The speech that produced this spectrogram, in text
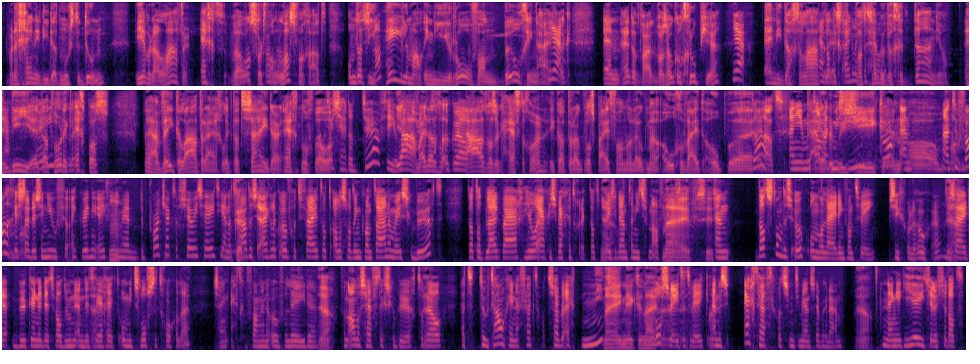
Maar degene die dat moesten doen, die hebben daar later echt wel Last een soort van last van gehad. Omdat die helemaal in die rol van beul ging eigenlijk. En hè, dat wa- was ook een groepje. ja. En die dachten later echt, wat hebben we gedaan joh. En die, eh, dat hoorde ik echt pas nou ja, weken later eigenlijk. Dat zij daar echt nog wel... Ook dat jij dat durfde, joh. Ja, maar dat ook wel... Nou, het was ook heftig hoor. Ik had er ook wel spijt van. Maar ook mijn ogen wijd open. en dat. En je moet dan met muziek? En, En, oh, nou, man, toevallig is daar dus een nieuwe film. Ik weet niet even Hmm. niet meer. The Project of zoiets heet hij. En het gaat dus eigenlijk over het feit dat alles wat in Guantanamo is gebeurd... dat dat blijkbaar heel erg is weggedrukt. Dat de Ja. president er niets van af. Nee, precies. En dat stond dus ook onder leiding van twee psychologen. Die Ja. zeiden, we kunnen dit wel doen en dit Ja. werkt om iets los te troggelen. Zijn echt gevangenen overleden. Ja. Van alles heftigs gebeurd. Terwijl het totaal geen effect had. Ze hebben echt niets Nee, niks. Nee, los nee, weten te weken. En het is echt heftig wat ze met die mensen hebben gedaan. Ja. Dan denk ik, jeetje, dat je dat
